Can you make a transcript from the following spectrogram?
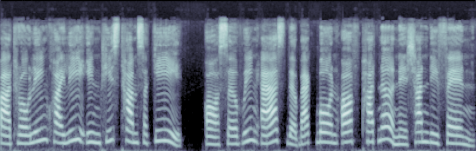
patrolling quietly in peacetime ski, or serving as the backbone of partner nation defense.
